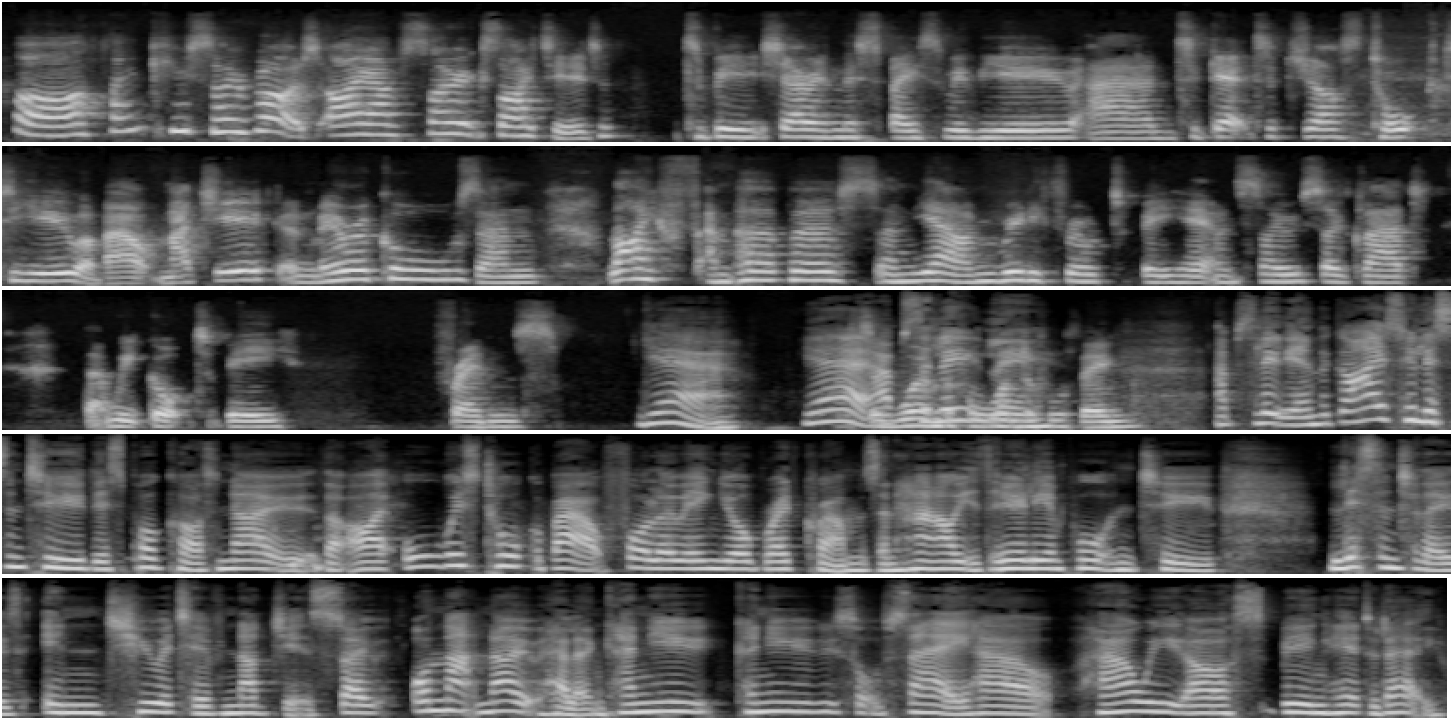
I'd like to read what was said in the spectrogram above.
Oh, thank you so much. I am so excited to be sharing this space with you and to get to just talk to you about magic and miracles and life and purpose. And yeah, I'm really thrilled to be here. I'm so, so glad that we got to be friends. Yeah. Yeah, it's a absolutely. wonderful, wonderful thing. Absolutely. And the guys who listen to this podcast know that I always talk about following your breadcrumbs and how it's really important to listen to those intuitive nudges. So on that note, Helen, can you can you sort of say how how we are being here today?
